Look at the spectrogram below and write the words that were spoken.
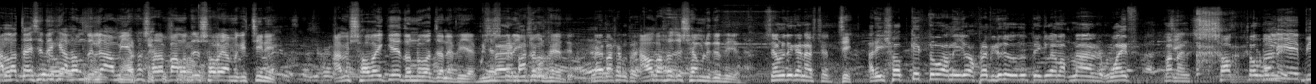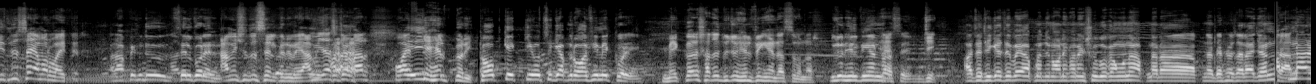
আল্লাহ চাইছে দেখি আলহামদুলিল্লাহ আমি এখন সারা বাংলাদেশ সবাই আমাকে চিনে। আমি সবাইকে ধন্যবাদ জানাই ভাইয়া বিশেষ করে বাসা ভাইয়াদের? আমার বাসা হচ্ছে শ্যামলিতে ভাইয়া। শ্যামলি কেন আসছেন? জি। আর এই সব কেক তো আমি আপনার ভিডিও দেখলাম আপনার ওয়াইফ বানান সব সব টোটালি এই বিজনেসটাই আমার ওয়াইফের আর আপনি শুধু সেল করেন? আমি শুধু সেল করি ভাই। আমি জাস্ট আমার ওয়াইফকে হেল্প করি। সব কেক কি হচ্ছে কি আপনার ওয়াইফই মেক করে? মেক করে সাথে দুজন হেল্পিং হ্যান্ড আছে ওনার। দুজন হেল্পিং হ্যান্ড হ্যাঁ, আছে? জি। আচ্ছা ঠিক আছে ভাই আপনার জন্য অনেক অনেক শুভকামনা। আপনারা আপনার ব্যবসা চালায় যান। আপনার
